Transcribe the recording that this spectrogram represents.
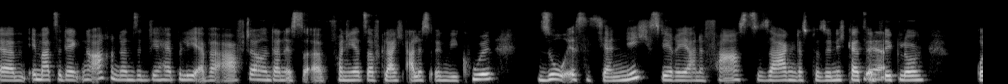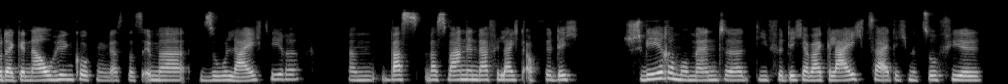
ähm, immer zu denken, ach, und dann sind wir happily ever after und dann ist äh, von jetzt auf gleich alles irgendwie cool. So ist es ja nicht. Es wäre ja eine Farce zu sagen, dass Persönlichkeitsentwicklung ja. oder genau hingucken, dass das immer so leicht wäre. Ähm, was, was waren denn da vielleicht auch für dich schwere Momente, die für dich aber gleichzeitig mit so viel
